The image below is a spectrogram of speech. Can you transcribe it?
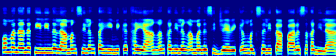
O mananatili na lamang silang tahimik at hayaang ang kanilang ama na si Jeric ang magsalita para sa kanila?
